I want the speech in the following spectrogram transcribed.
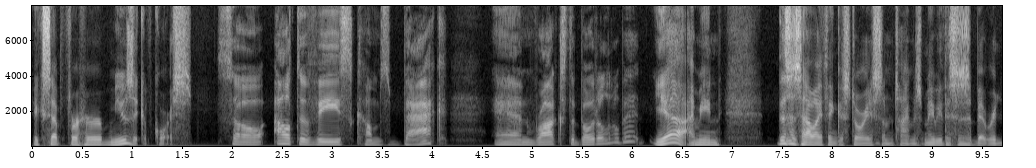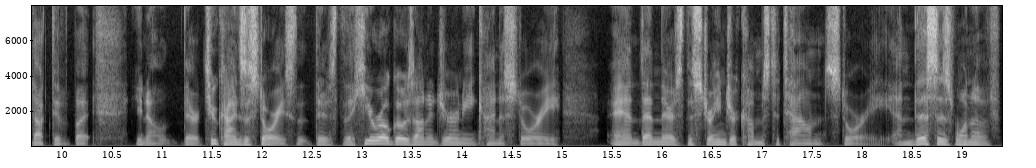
except for her music, of course. So Altavis comes back and rocks the boat a little bit? Yeah, I mean, this is how I think of stories sometimes. Maybe this is a bit reductive, but you know, there are two kinds of stories. There's the hero goes on a journey kind of story, and then there's the stranger comes to town story. And this is one of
